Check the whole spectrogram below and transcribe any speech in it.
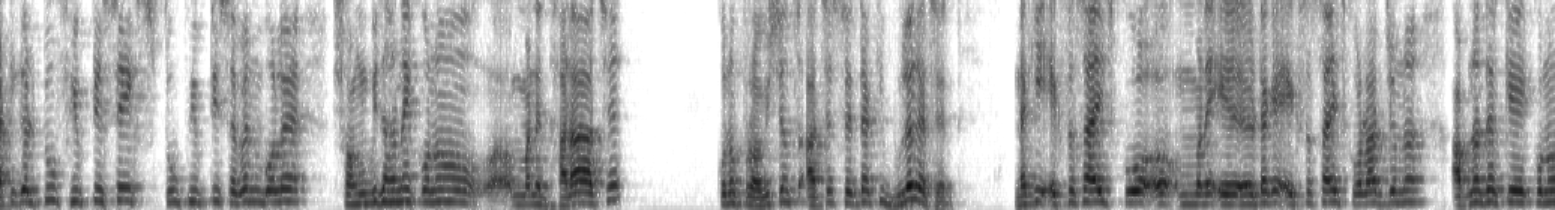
article two fifty six two fifty seven বলে সংবিধানে কোনো মানে ধারা আছে? কোনো প্রভিশনস আছে সেটা কি ভুলে গেছেন? নাকি এক্সারসাইজ মানে এটাকে এক্সারসাইজ করার জন্য আপনাদেরকে কোনো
